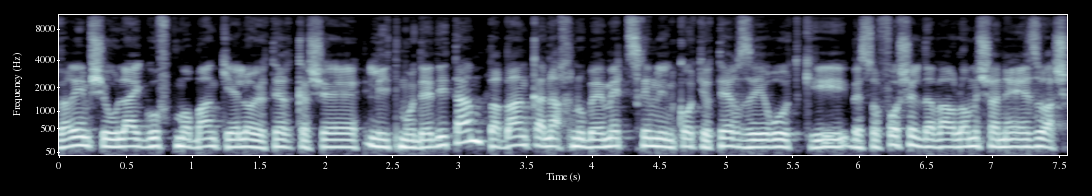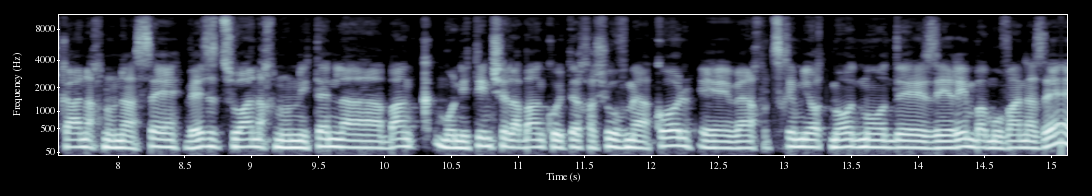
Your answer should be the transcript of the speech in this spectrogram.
דברים שאולי גוף כמו בנק יהיה לו יותר קשה להתמודד איתם. בבנק אנחנו באמת צריכים לנקוט יותר זהירות כי בסופו של דבר לא משנה איזו השקעה אנחנו נעשה ואיזה תשואה אנחנו ניתן לבנק, מוניטין של הבנק הוא יותר חשוב מהכל אה, ואנחנו צריכים להיות מאוד מאוד זהירים במובן הזה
